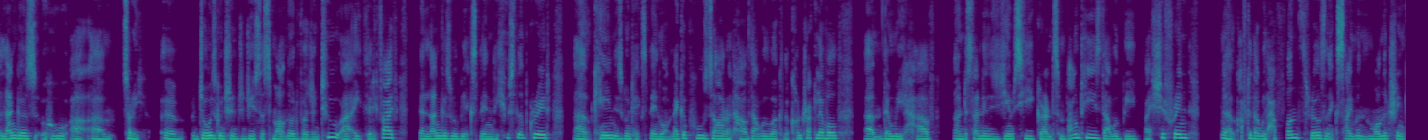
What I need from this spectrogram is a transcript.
Langers who are um, sorry. Uh, Joe is going to introduce the Smart Node version 2 at 8.35. Then Langers will be explaining the Houston upgrade. Uh, Kane is going to explain what megapools are and how that will work on the contract level. Um, then we have understanding the GMC grants and bounties. That will be by Schifrin. Uh, after that, we'll have fun, thrills, and excitement monitoring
